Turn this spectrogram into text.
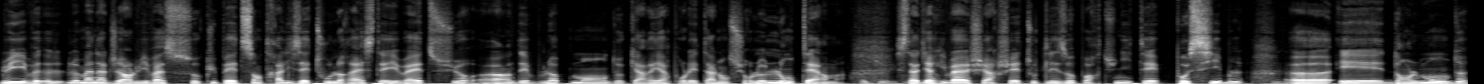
lui, le manager, lui, va s'occuper de centraliser tout le reste et il va être sur un développement de carrière pour les talents sur le long terme. C'est-à-dire qu'il va chercher toutes les opportunités possibles Mhm. euh, et dans le monde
